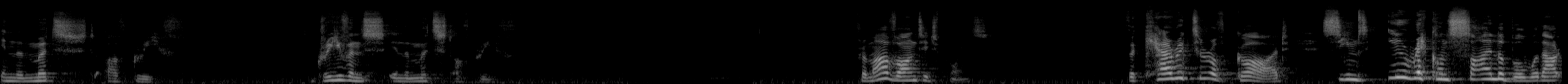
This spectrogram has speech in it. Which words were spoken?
in the midst of grief. Grievance in the midst of grief. From our vantage point, the character of God seems irreconcilable with our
